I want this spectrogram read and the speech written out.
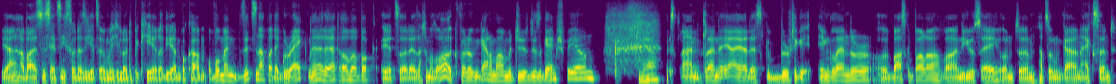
ja, aber es ist jetzt nicht so, dass ich jetzt irgendwelche Leute bekehre, die dann Bock haben. Obwohl mein Sitznachbar, der Greg, ne, der hat auch mal Bock jetzt so. Der sagt immer so, oh, ich würde gerne mal mit diesem Game spielen. Ja. Das kleine, kleine, ja, ja, das gebürtige Engländer, äh, Basketballer, war in die USA und ähm, hat so einen geilen Accent.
